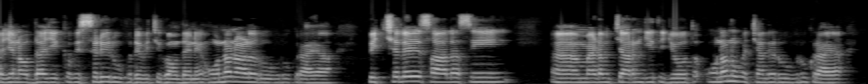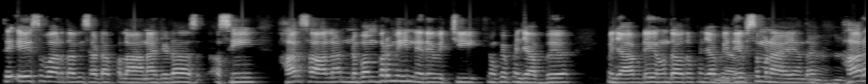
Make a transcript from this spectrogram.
ਅਜਨੌਦਾ ਜੀ ਇੱਕ ਵਿਸਰੀ ਰੂਪ ਦੇ ਵਿੱਚ ਗਾਉਂਦੇ ਨੇ, ਉਹਨਾਂ ਨਾਲ ਰੂਬਰੂ ਕਰਾਇਆ। ਪਿਛਲੇ ਸਾਲ ਅਸੀਂ ਮੈਡਮ ਚਰਨਜੀਤ ਜੋਤ, ਉਹਨਾਂ ਨੂੰ ਬੱਚਿਆਂ ਦੇ ਰੂਬਰੂ ਕਰਾਇਆ। ਤੇ ਇਸ ਵਾਰ ਦਾ ਵੀ ਸਾਡਾ ਪਲਾਨ ਹੈ ਜਿਹੜਾ ਅਸੀਂ ਹਰ ਸਾਲ ਨਵੰਬਰ ਮਹੀਨੇ ਦੇ ਵਿੱਚ ਹੀ, ਕਿਉਂਕਿ ਪੰਜਾਬ ਪੰਜਾਬ ਡੇ ਹੁੰਦਾ ਉਦੋਂ ਪੰਜਾਬੀ ਦਿਵਸ ਮਨਾਇਆ ਜਾਂਦਾ। ਹਰ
